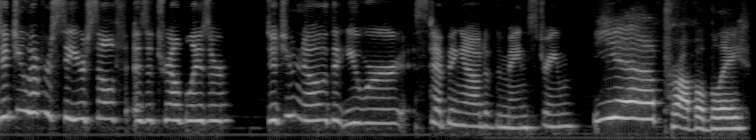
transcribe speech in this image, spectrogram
Did you ever see yourself as a trailblazer? Did you know that you were stepping out of the mainstream? Yeah, probably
